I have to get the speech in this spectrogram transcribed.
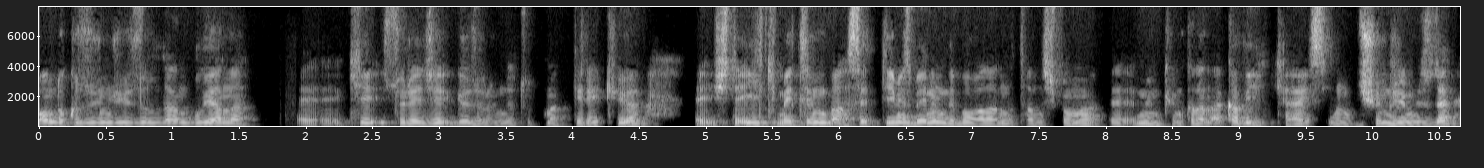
19. yüzyıldan bu yana e, ki süreci göz önünde tutmak gerekiyor. E, işte ilk metin bahsettiğimiz benim de bu alanda tanışmamı e, mümkün kılan Akabi hikayesini düşündüğümüzde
